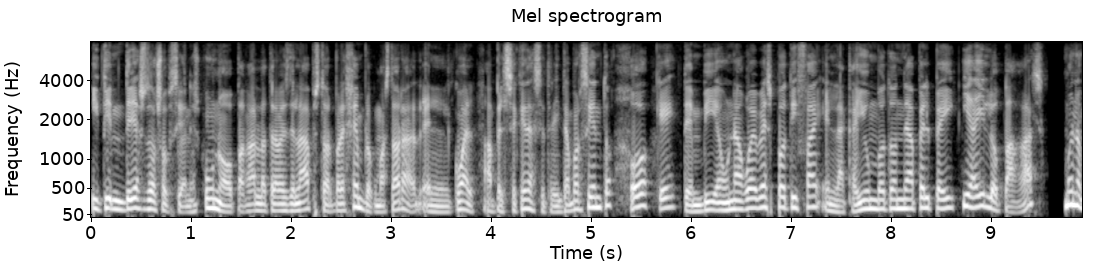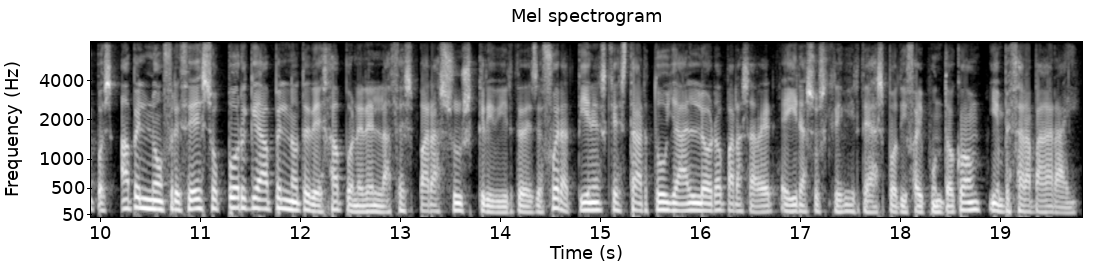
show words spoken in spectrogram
y tendrías dos opciones. Uno, pagarlo a través del App Store, por ejemplo, como hasta ahora, en el cual Apple se queda ese 30%, o que te envía una web Spotify en la que hay un botón de Apple Pay y ahí lo pagas. Bueno, pues Apple no ofrece eso porque Apple no te deja poner enlaces para suscribirte desde fuera. Tienes que estar tú ya al loro para saber e ir a suscribirte a spotify.com y empezar a pagar ahí.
